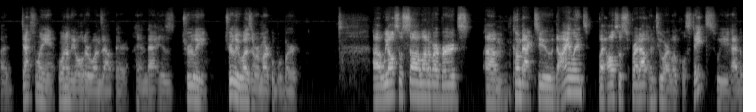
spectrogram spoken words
uh, definitely one of the older ones out there, and that is truly truly was a remarkable bird. Uh, we also saw a lot of our birds um, come back to the island, but also spread out into our local states. We had a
